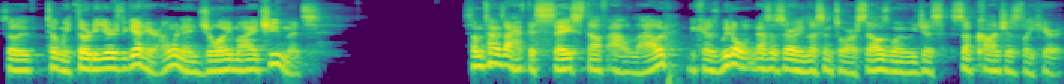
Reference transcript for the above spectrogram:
So it took me 30 years to get here. I'm going to enjoy my achievements sometimes I have to say stuff out loud because we don't necessarily listen to ourselves when we just subconsciously hear it.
